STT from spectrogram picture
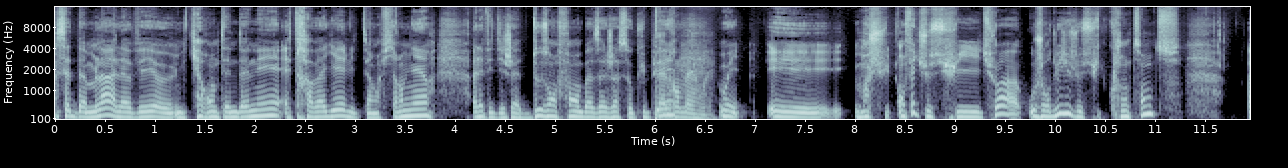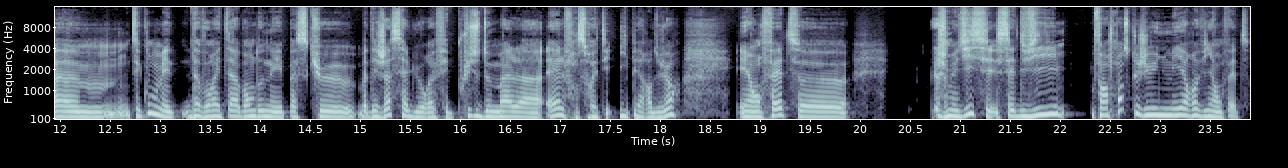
cette dame-là, elle avait une quarantaine d'années, elle travaillait, elle était infirmière, elle avait déjà deux enfants en bas âge à s'occuper. Ta grand-mère, ouais. Oui, et moi, je suis, en fait, je suis, tu vois, aujourd'hui, je suis contente. c'est con, mais d'avoir été abandonnée parce que bah, déjà, ça lui aurait fait plus de mal à elle. Enfin, ça aurait été hyper dur. Et en fait, je me dis, cette vie. Enfin, je pense que j'ai eu une meilleure vie en fait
